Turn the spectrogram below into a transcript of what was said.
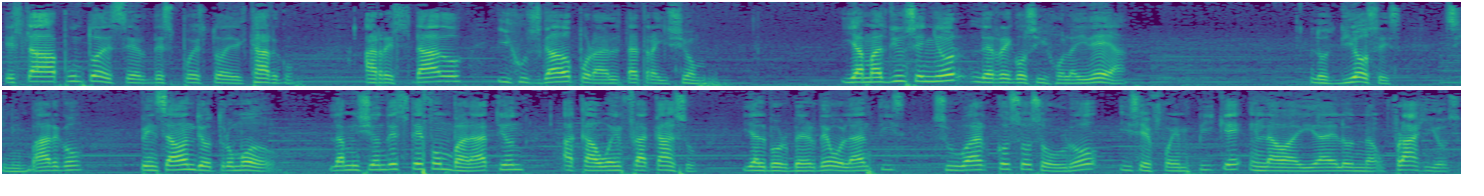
estaba a punto de ser despuesto del cargo, arrestado y juzgado por alta traición. Y a más de un señor le regocijó la idea. Los dioses, sin embargo, pensaban de otro modo. La misión de Stephen Baratheon acabó en fracaso, y al volver de Volantis, su barco zozobró y se fue en pique en la bahía de los naufragios,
